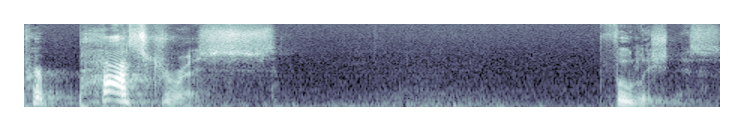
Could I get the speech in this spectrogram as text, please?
preposterous foolishness.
